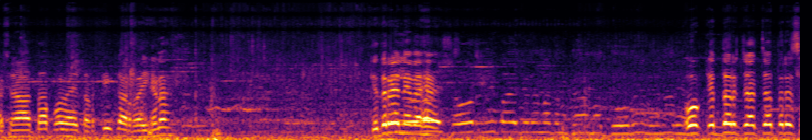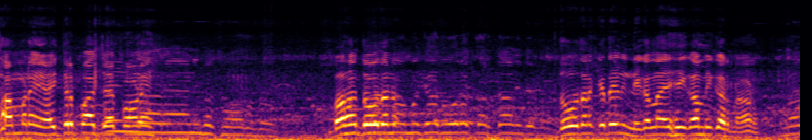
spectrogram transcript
ਇਸ਼ਨਾਨ ਤਾਂ ਆਪਾਂ ਵੈਸੇ ਤੜਕੇ ਕਰ ਰਹੇ ਹੈ ਨਾ ਕਿਧਰੇ ਲੈ ਵੈਸੇ? ਸ਼ੋਰ ਨਹੀਂ ਪਾਏ ਜਿਹੜੇ ਮੈਂ ਤੈਨੂੰ ਕਹਾਂ ਮੈਂ ਦੋ ਦਿਨ ਵੇਣਾ ਰਿਹਾ। ਉਹ ਕਿੱਧਰ ਚਾਚਾ ਤੇਰੇ ਸਾਹਮਣੇ ਆ? ਇੱਧਰ ਭੱਜ ਸਵਾਦ ਹੁੰਦਾ। ਬਾਹਾਂ ਦੋ ਦਿਨ ਦੋ ਦਿਨ ਕਿਤੇ ਨਹੀਂ ਨਿਕਲਣਾ ਇਹੀ ਕੰਮ ਹੀ ਕਰਨਾ ਹੁਣ। ਮੈਂ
